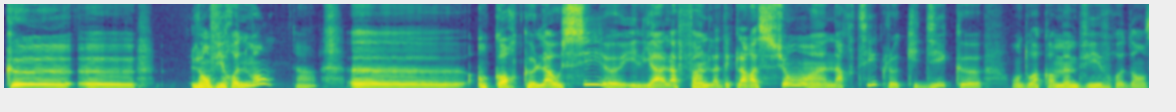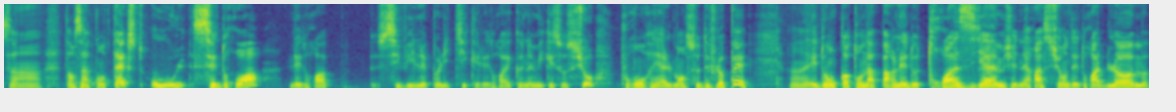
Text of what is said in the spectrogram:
que l'environnement Hein. Euh, encore que là aussi, euh, il y a à la fin de la déclaration un article qui dit que on doit quand même vivre dans un, dans un contexte où ces droits, les droits civils et politiques et les droits économiques et sociaux pourront réellement se développer. Hein. Et donc, quand on a parlé de troisième génération des droits de l'homme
